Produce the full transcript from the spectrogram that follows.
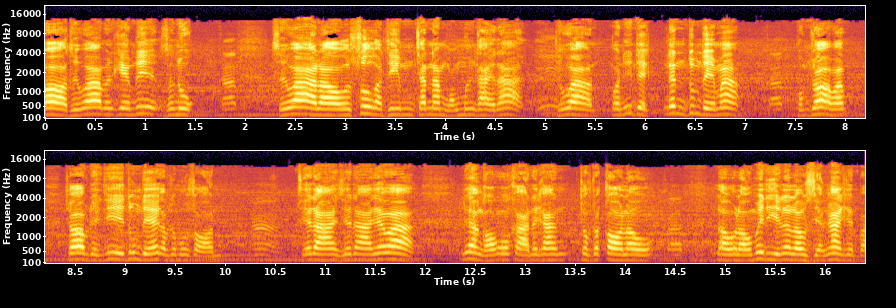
ก็ถือว่าเป็นเกมที่สนุกครับ ถือว่าเราสู้กับทีมชั้นนำของเมืองไทยได้ ถือว่าวันนี้เด็กเล่นทุ่มเทมาก ครับ ผมชอบครับ ชอบเด็กที่ทุ่มเทให้กับสโมสร อ่าเสียดาย เสียดายแค่ว่าเรื่องของโอกาสในการจบสกอร์เราครับ เราเราไม่ดีแล้วเราเสียง่ายเกินไป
